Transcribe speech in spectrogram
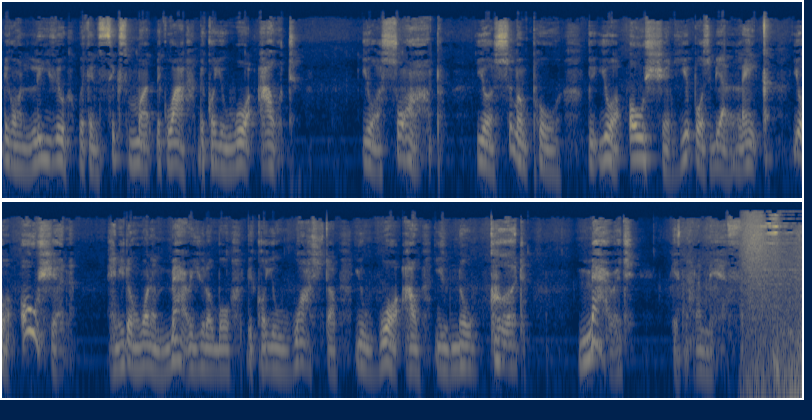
they're going to leave you within six months. Why? Because you wore out. You're a swamp. You're a swimming pool. You're an ocean. You're supposed to be a lake. You're an ocean. And you don't want to marry you no more because you washed up. You wore out. You no good. Marriage is not a myth.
